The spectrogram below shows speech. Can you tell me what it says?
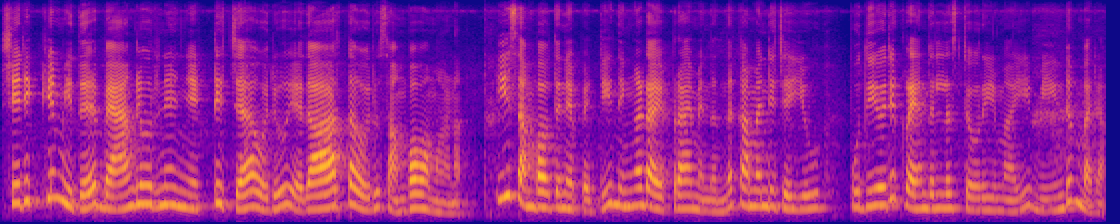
ശരിക്കും ഇത് ബാംഗ്ലൂരിനെ ഞെട്ടിച്ച ഒരു യഥാർത്ഥ ഒരു സംഭവമാണ്. ഈ സംഭവത്തിനെ പറ്റി നിങ്ങളുടെ അഭിപ്രായം എന്തെന്ന് കമന്റ് ചെയ്യൂ. പുതിയൊരു ക്രൈം ത്രില്ലർ സ്റ്റോറിയുമായി വീണ്ടും വരാം.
